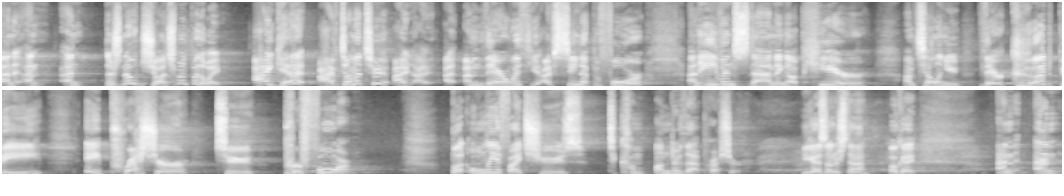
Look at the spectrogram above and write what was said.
And, and, and there's no judgment, by the way. I get it. I've done it too. I, I, I'm there with you. I've seen it before. And even standing up here, I'm telling you, there could be a pressure to perform, but only if I choose to come under that pressure. You guys understand? Okay. And, and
